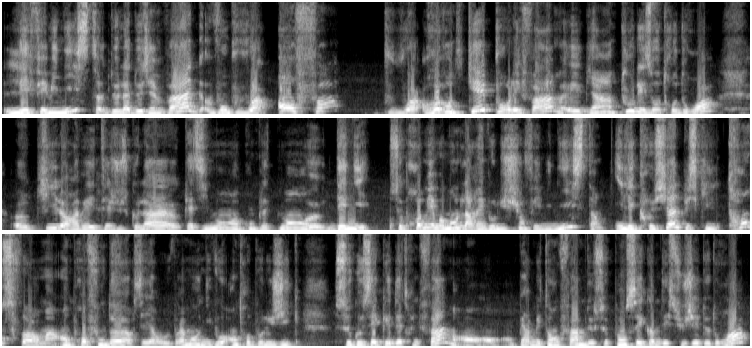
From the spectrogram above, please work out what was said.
les féministes de la deuxième vague vont pouvoir enfin pouvoir revendiquer pour les femmes eh bien, tous les autres droits euh, qui leur avaient été jusque-là euh, quasiment complètement euh, déniés. Ce premier moment de la révolution féministe, il est crucial puisqu'il transforme hein, en profondeur, c'est-à-dire vraiment au niveau anthropologique, ce que c'est que d'être une femme, en, en, permettant aux femmes de se penser comme des sujets de droit.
